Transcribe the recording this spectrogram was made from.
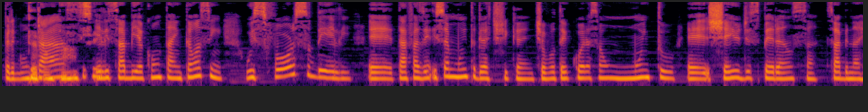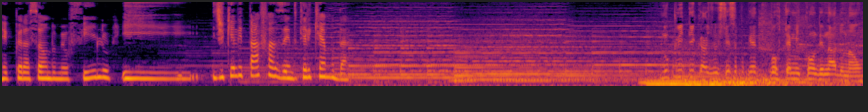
perguntar se ele sabia contar. Então, assim, o esforço dele é, tá fazendo. Isso é muito gratificante. Eu vou ter o coração muito é, cheio de esperança, sabe, na recuperação do meu filho e, e de que ele tá fazendo, que ele quer mudar. não critico a justiça porque por ter me condenado, não.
